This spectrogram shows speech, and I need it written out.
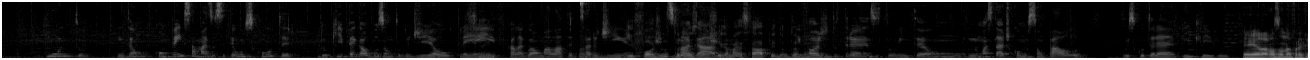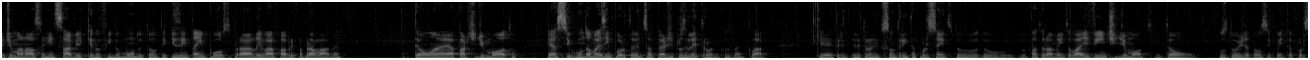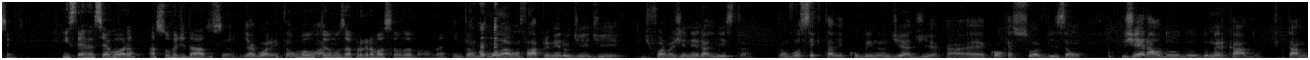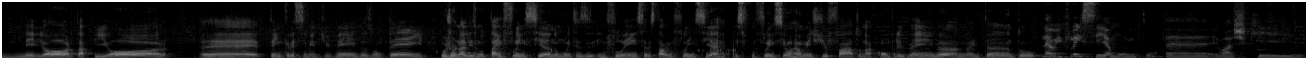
muito. Então, compensa mais você ter um scooter do que pegar o busão todo dia ou o trem Sim. e ficar lá igual uma lata de sardinha. E foge do trânsito, né? esmagado. Chega mais rápido também. E foge do trânsito. Então, numa cidade como São Paulo, o scooter é incrível. É, lá na Zona Franca de Manaus, que a gente sabe que é no fim do mundo, então tem que isentar imposto para levar a fábrica para lá, né? Então é, a parte de moto é a segunda mais importante, só perde para os eletrônicos, né? Claro. Que é, eletrônicos são 30% do, do, do faturamento lá e 20% de moto. Então os dois já dão 50%. Encerra-se agora a surra de dados. Sim. E agora, então, vamos lá. Voltamos à programação normal, né? Então vamos lá, vamos falar primeiro de, de, de forma generalista. Então você que está ali cobrindo no dia a dia, cara, é, qual que é a sua visão geral do, do, do mercado? Tipo, tá melhor, tá pior? É, tem crescimento de vendas, não tem? O jornalismo está influenciando, muitos influencers tal, influencia, influenciam realmente de fato na compra e venda, no entanto? Léo, influencia muito. É, eu acho que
